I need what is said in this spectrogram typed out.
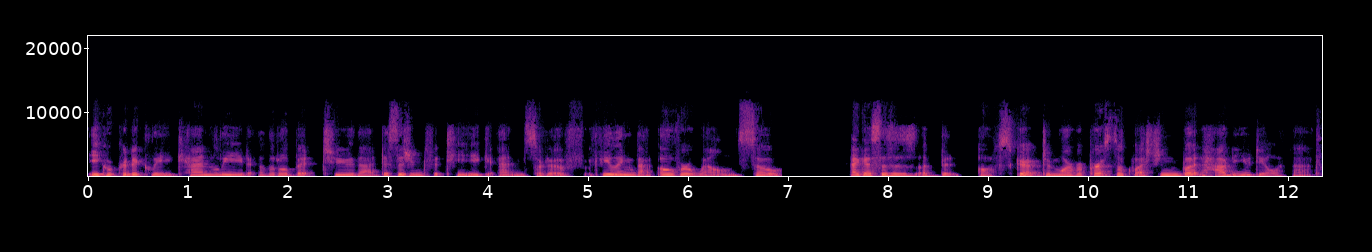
eco-critically can lead a little bit to that decision fatigue and sort of feeling that overwhelm. So I guess this is a bit off script and more of a personal question, but how do you deal with that?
